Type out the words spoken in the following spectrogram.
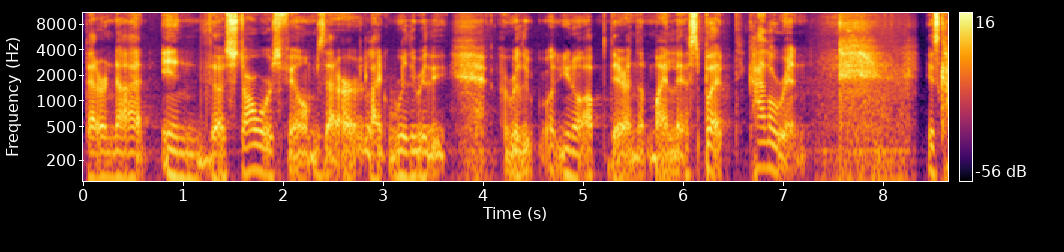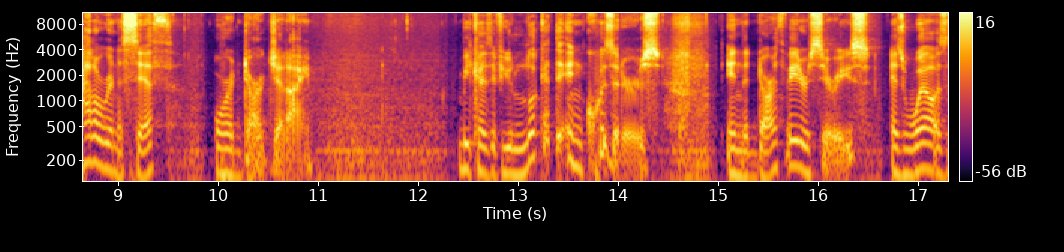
that are not in the Star Wars films that are like really, really, really, you know, up there in the, my list. But Kylo Ren is Kylo Ren a Sith or a Dark Jedi? Because if you look at the Inquisitors in the Darth Vader series, as well as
